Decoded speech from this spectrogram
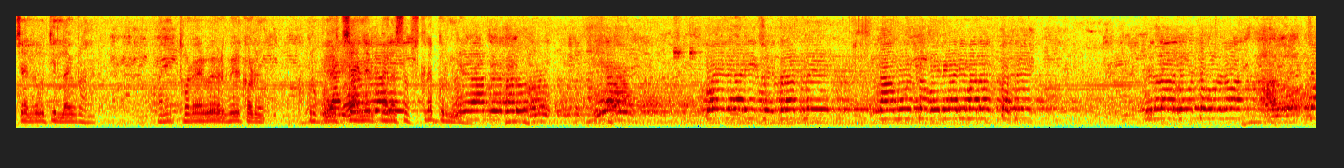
चॅनलवरती लाईव्ह राहा आणि थोड्या वेळ वेळ काढून कृपया चॅनल पहिला सबस्क्राईब करून घ्या बैलगाडी क्षेत्रातले नामवंत बैलगाडी मालक तसेच तिला रोज वर्ण रोजच्या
